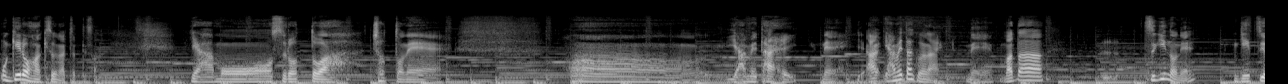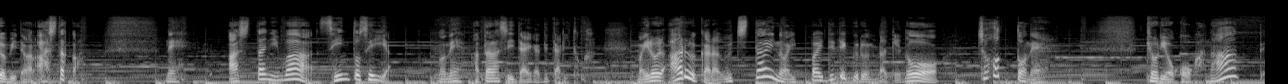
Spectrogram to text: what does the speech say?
もうゲロ吐きそうになっちゃってさ。いや、もう、スロットは、ちょっとね、うーん、やめたい。ね、や、やめたくない。ね、また、次のね、月曜日、だから明日か。ね、明日には、セイントセイヤのね、新しい台が出たりとか。まあ、いろいろあるから、打ちたいのはいっぱい出てくるんだけど、ちょっとね、距離置こうかなって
